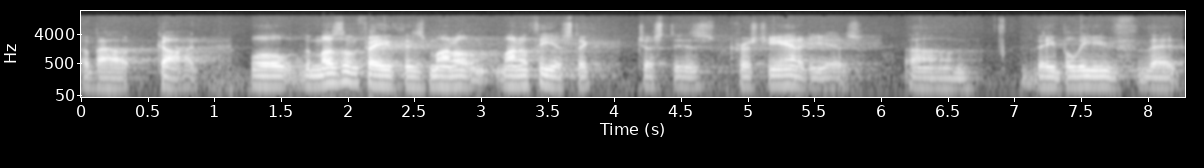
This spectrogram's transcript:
about God? Well, the Muslim faith is mono, monotheistic, just as Christianity is. Um, they believe that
